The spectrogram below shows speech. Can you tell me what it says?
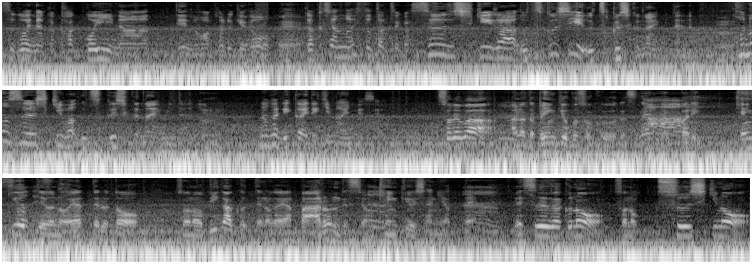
うん。すごいなんかかっこいいなっていうの分かるけどええ。学者の人たちが数式が美しい美しくないみたいな。うん。この数式は美しくないみたいうん。なのが理解できないんですよ。それは、うん。あなた勉強不足ですねやっぱり研究っていうのをやってるとその美学っていうのがやっぱあるんですよ、うん。研究者によって、で数学のその数式の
